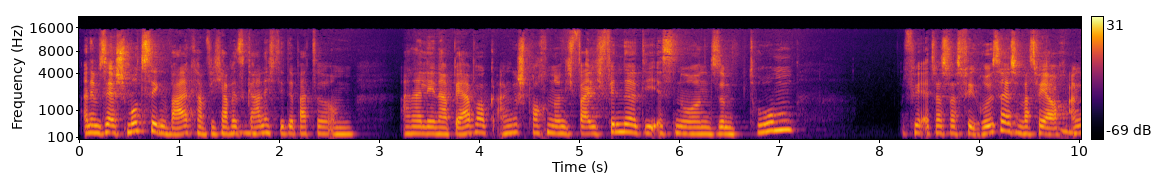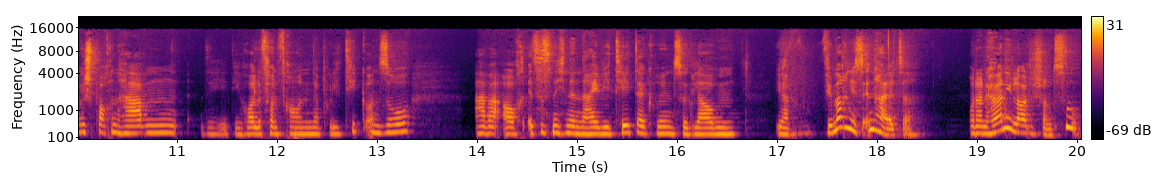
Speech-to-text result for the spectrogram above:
an dem sehr schmutzigen Wahlkampf. Ich habe jetzt gar nicht die Debatte um Annalena Baerbock angesprochen, und ich, weil ich finde, die ist nur ein Symptom für etwas, was viel größer ist und was wir ja auch angesprochen haben, die, die Rolle von Frauen in der Politik und so. Aber auch ist es nicht eine Naivität der Grünen zu glauben, ja, wir machen jetzt Inhalte. Und dann hören die Leute schon zu.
